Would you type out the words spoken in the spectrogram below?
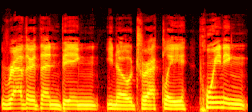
rather than being, you know, directly pointing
